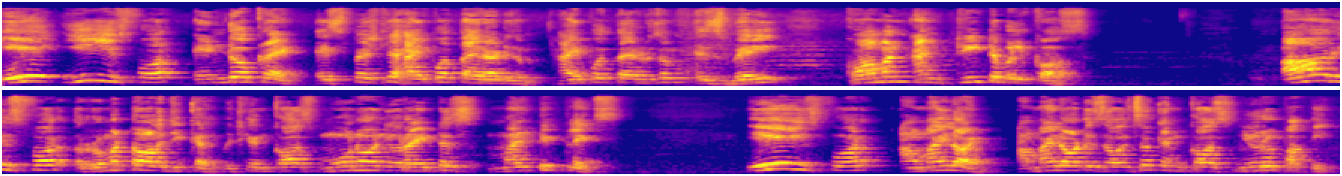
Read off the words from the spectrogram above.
A, E is for endocrine, especially hypothyroidism. Hypothyroidism is very common and treatable cause. R is for rheumatological, which can cause mononeuritis multiplex. A is for amyloid. Amyloid is also can cause neuropathy.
